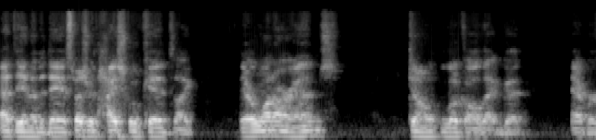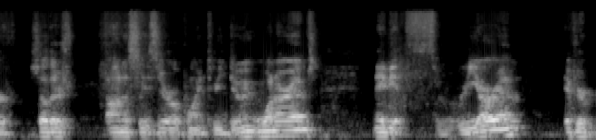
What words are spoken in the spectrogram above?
at the end of the day, especially with high school kids, like their one RMs don't look all that good ever. So there's honestly zero point to be doing one RMs. Maybe a three RM if you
